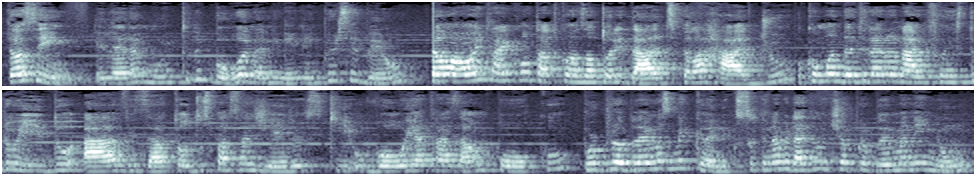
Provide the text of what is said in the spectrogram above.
Então, assim, ele era muito de boa, né? Ninguém nem percebeu. Então, ao entrar em contato com as autoridades pela rádio, o comandante da aeronave foi instruído a avisar todos os passageiros que o voo ia atrasar um pouco por problemas mecânicos. Só que na verdade não tinha problema nenhum.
